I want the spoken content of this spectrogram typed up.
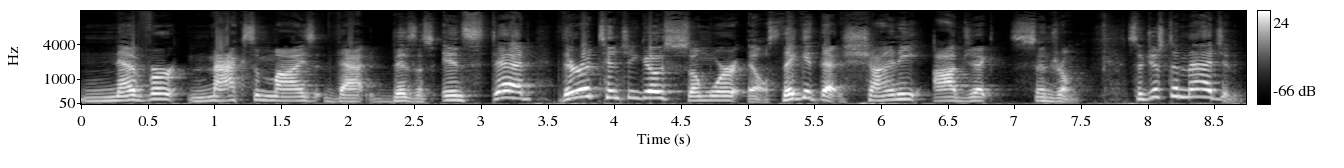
never maximize that business. Instead, their attention goes somewhere else. They get that shiny object syndrome. So just imagine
